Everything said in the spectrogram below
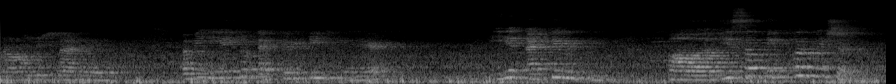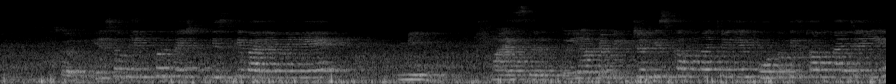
नाम लिखना है। अभी ये जो एक्टिविटी है, ये एक्टिविटी ये सब इंफॉर्मेशन सॉरी ये सब इंफॉर्मेशन किसके बारे में है? मी माई सेल्फ तो यहाँ पे पिक्चर किसका होना चाहिए? फ़ोटो किसका होना चाहिए?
